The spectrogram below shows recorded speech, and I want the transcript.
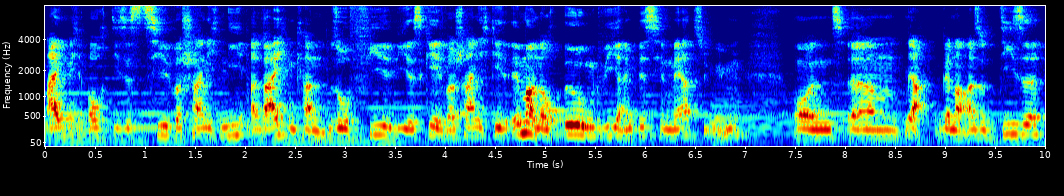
eigentlich auch dieses Ziel wahrscheinlich nie erreichen kann, so viel wie es geht. Wahrscheinlich geht immer noch irgendwie ein bisschen mehr zu üben. Und ähm, ja, genau, also diese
